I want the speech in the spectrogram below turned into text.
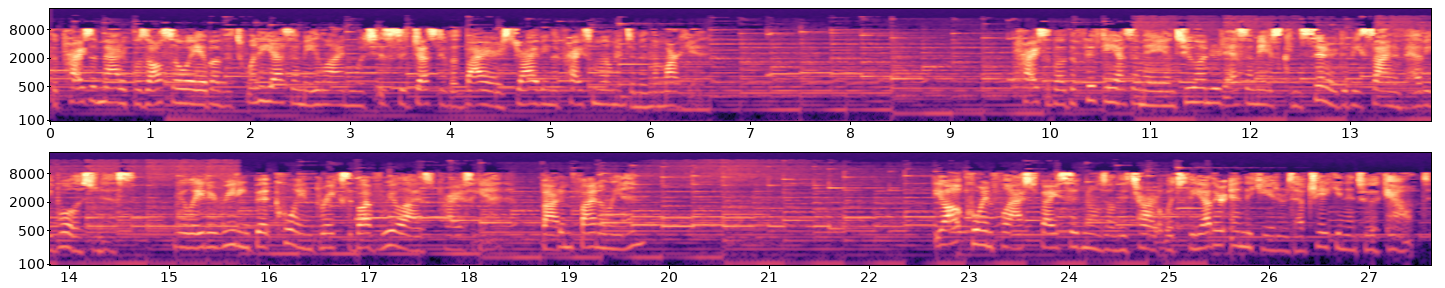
The price of Matic was also way above the 20 SMA line which is suggestive of buyers driving the price momentum in the market. Price above the 50 SMA and 200 SMA is considered to be sign of heavy bullishness. Related reading Bitcoin breaks above realized price again, bottom finally in? The altcoin flashed buy signals on the chart which the other indicators have taken into account.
